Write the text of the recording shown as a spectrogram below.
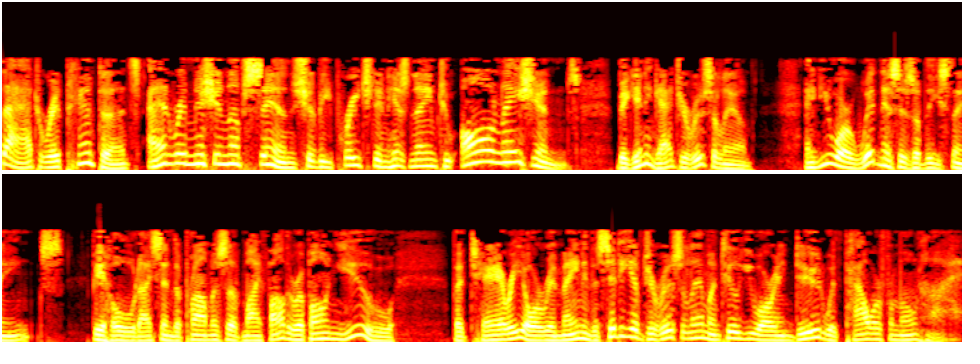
that repentance and remission of sins should be preached in his name to all nations, beginning at Jerusalem. And you are witnesses of these things. Behold, I send the promise of my Father upon you. But tarry or remain in the city of Jerusalem until you are endued with power from on high.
